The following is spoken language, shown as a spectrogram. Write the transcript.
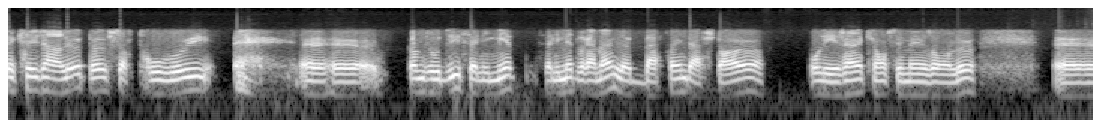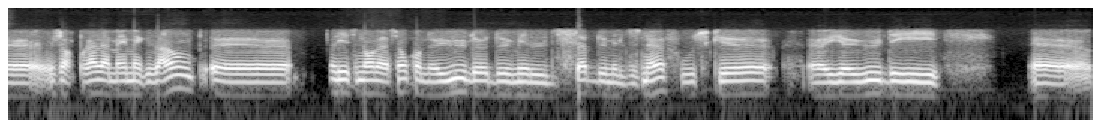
Fait que ces gens-là peuvent se retrouver, euh, euh, comme je vous dis, ça limite, ça limite vraiment le bassin d'acheteurs pour les gens qui ont ces maisons-là. Euh, je reprends le même exemple. Euh, les inondations qu'on a eues là 2017-2019 où ce que euh, il y a eu des euh,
